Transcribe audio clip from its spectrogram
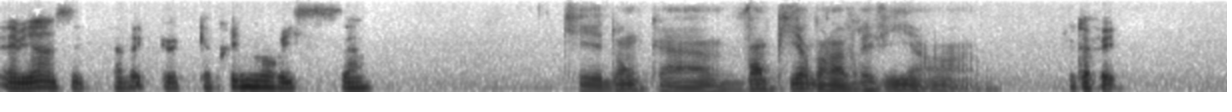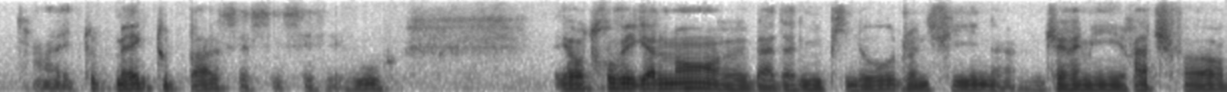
Eh bien, c'est avec euh, Catherine Maurice. Qui est donc un vampire dans la vraie vie. Hein. Tout à fait. Elle est toute maigre, toute pâle, c'est, c'est, c'est ouh. Et on trouve également euh, bah, Danny Pino, John Finn, Jeremy Ratchford,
